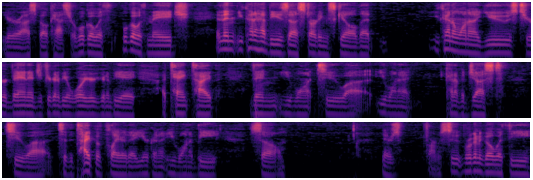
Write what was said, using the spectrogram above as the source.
your uh, spellcaster. We'll go with we'll go with mage, and then you kind of have these uh, starting skill that you kind of want to use to your advantage. If you're going to be a warrior, you're going to be a, a tank type. Then you want to uh, you want to kind of adjust to uh, to the type of player that you're gonna you want to be. So there's pharmaceutical. We're gonna go with the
